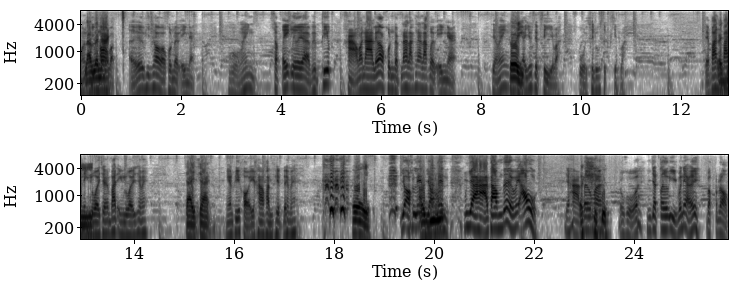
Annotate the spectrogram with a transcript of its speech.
มันรับพี่แล้วชนะอบแบบเออพี่ชอบแบบคนแบบเองเนี่ยโอ้โหแม่งสเปคเลยอะพี่พี่หามานานแล้วอะคนแบบน่ารักน่ารักแบบเองเนี่ยเดี๋ยวแม่งเฮ้ยเองอายุสิบสี่ว่ะโอ้ยแค่รู้สึกผิดว่ะ แต่บ้านแต่บ้านดีเองรวยใช่ไหมบ้านเองรวยใช่ไหมใช่ใช่งั้นพี่ขออีกห้าพันเพชรได้ไหมเฮ้ยหยอกเล่นเอาหยอกดีเล่นมึงอย่าหาทำเด้อไม่เอาอย่าหาเติมมาโอ้โหมึงจะเติมอีกวะเนี่ยเฮ้ยบักปลอบ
